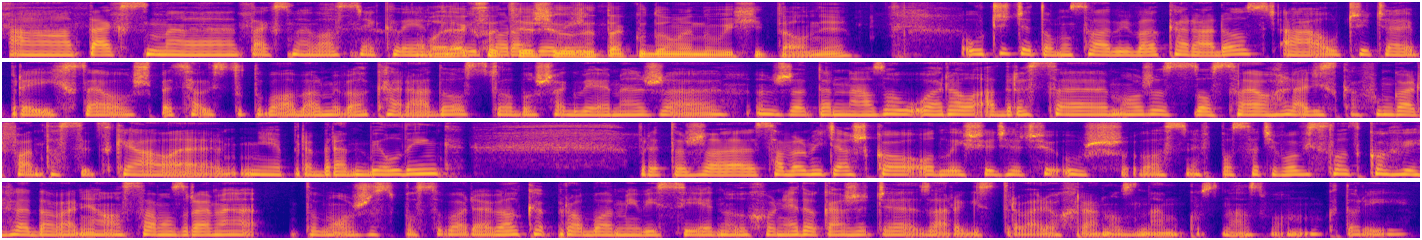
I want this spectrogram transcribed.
a tak sme, tak sme vlastne klientovi Ale jak sa tešil, že takú domenu vychytal, nie? Určite to musela byť veľká radosť a určite aj pre ich SEO špecialistu to bola veľmi veľká radosť, lebo však vieme, že, že ten názov URL adrese môže zo SEO hľadiska fungovať fantasticky, ale nie pre brand building pretože sa veľmi ťažko odlišiť, či už vlastne v podstate vo výsledkoch vyhľadávania, ale samozrejme to môže spôsobovať aj veľké problémy. Vy si jednoducho nedokážete zaregistrovať ochranu známku s názvom, ktorý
